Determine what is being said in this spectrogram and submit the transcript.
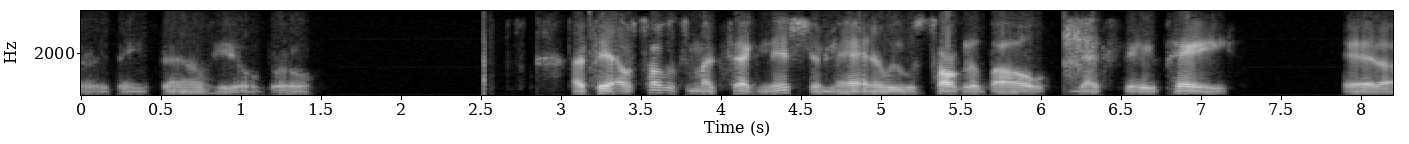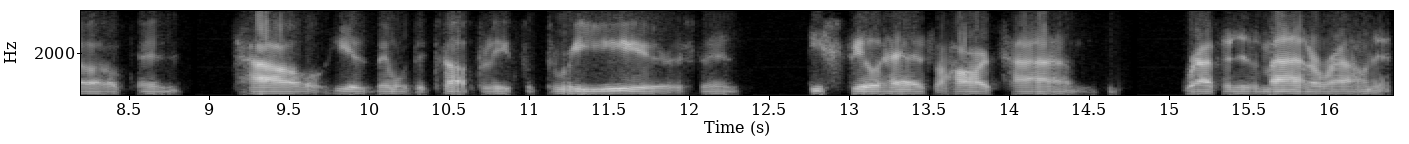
Everything's downhill, bro. I say I was talking to my technician, man, and we was talking about next day pay, and uh, and how he has been with the company for three years, and he still has a hard time wrapping his mind around it.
